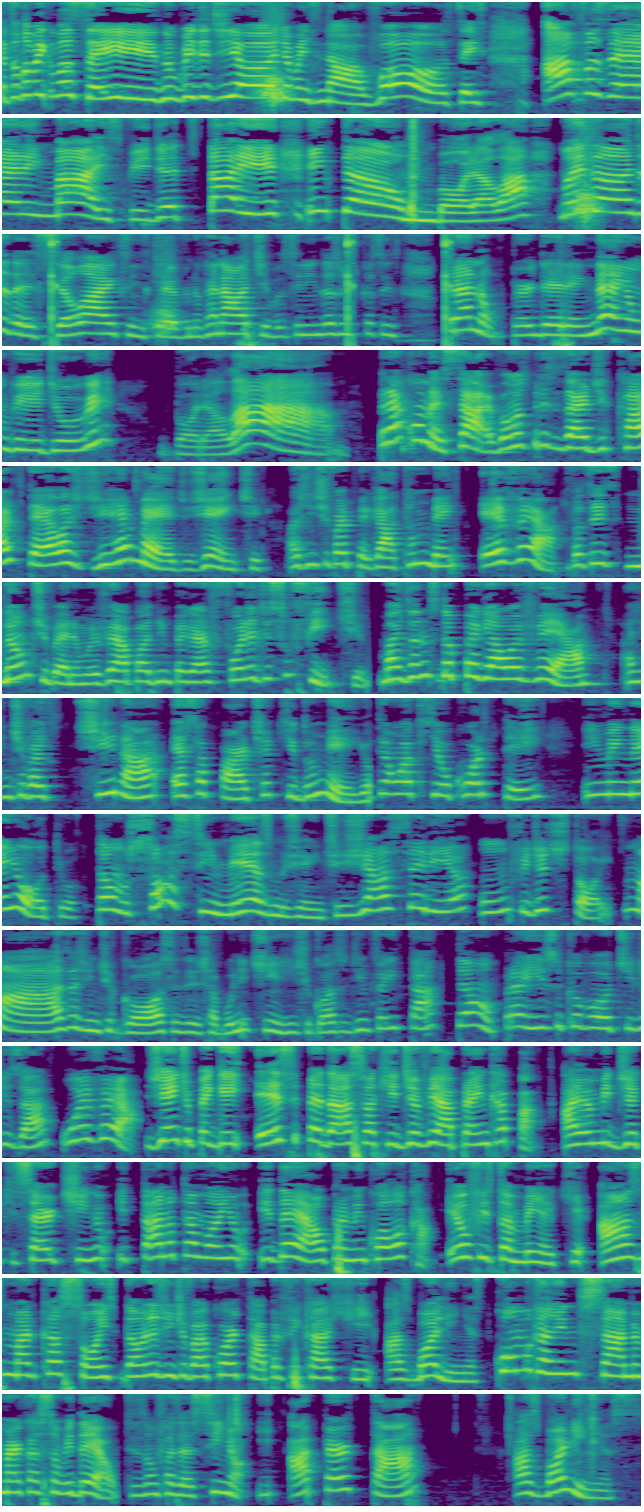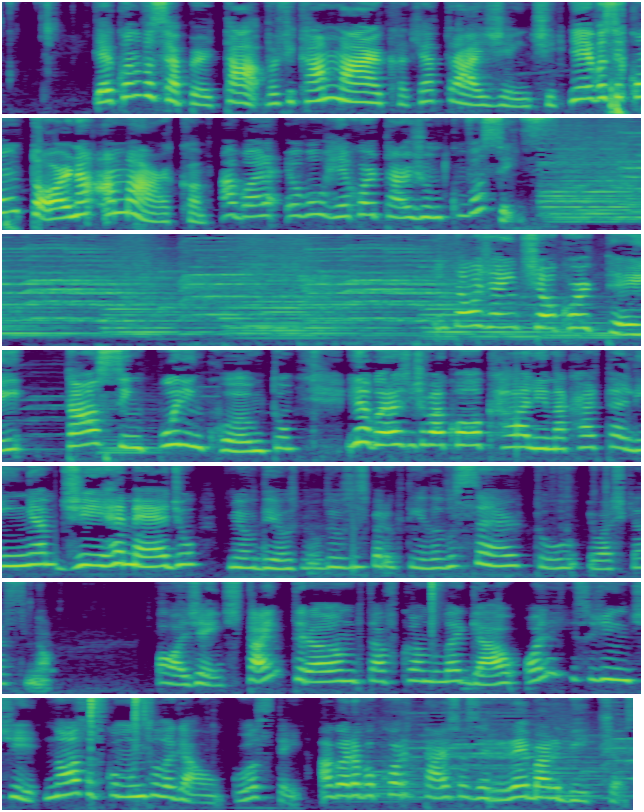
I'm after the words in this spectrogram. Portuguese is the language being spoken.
tudo bem com vocês? No vídeo de hoje eu vou ensinar vocês a fazerem mais fidget tá aí. Então, bora lá. Mas antes, deixe seu like, se inscreve no canal, ativa o sininho das notificações pra não perderem nenhum vídeo e bora lá! Para começar, vamos precisar de cartelas de remédio, gente. A gente vai pegar também EVA. Se vocês não tiverem o EVA, podem pegar folha de sulfite. Mas antes de eu pegar o EVA, a gente vai tirar essa parte aqui do meio. Então aqui eu cortei emendei outro. Então, só assim mesmo, gente, já seria um fidget toy. Mas a gente gosta de deixar bonitinho, a gente gosta de enfeitar. Então, para isso que eu vou utilizar o EVA. Gente, eu peguei esse pedaço aqui de EVA para encapar. Aí eu medi aqui certinho e tá no tamanho ideal para mim colocar. Eu fiz também aqui as marcações da onde a gente vai cortar para ficar aqui as bolinhas. Como que a gente sabe a marcação ideal? Vocês vão fazer assim, ó, e apertar as bolinhas. E aí, quando você apertar, vai ficar a marca aqui atrás, gente. E aí, você contorna a marca. Agora, eu vou recortar junto com vocês. Então, gente, eu cortei. Tá assim por enquanto. E agora a gente vai colocar ali na cartelinha de remédio. Meu Deus, meu Deus, espero que tenha dado certo. Eu acho que é assim, ó. Ó, gente, tá entrando, tá ficando legal. Olha isso, gente. Nossa, ficou muito legal. Gostei. Agora eu vou cortar essas rebarbichas.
